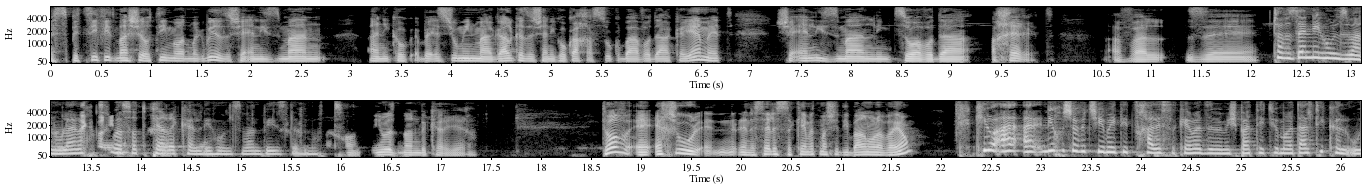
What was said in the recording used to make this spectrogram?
ספציפית מה שאותי מאוד מגביל זה שאין לי זמן אני באיזשהו מין מעגל כזה שאני כל כך עסוק בעבודה הקיימת, שאין לי זמן למצוא עבודה אחרת. אבל זה... טוב, זה ניהול זמן, אולי אנחנו צריכים לעשות פרק על ניהול זמן בהזדמנות. נכון, ניהול זמן בקריירה. טוב, אה, איכשהו ננסה לסכם את מה שדיברנו עליו היום? כאילו, אה, אה, אני חושבת שאם הייתי צריכה לסכם את זה במשפט, הייתי אומרת, אל תיקלעו,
